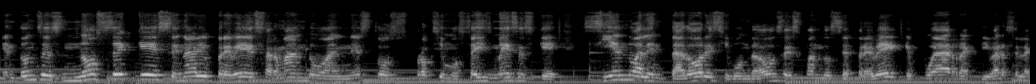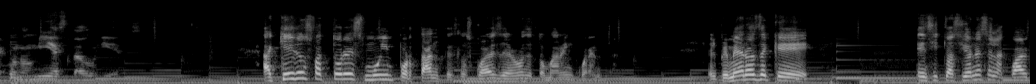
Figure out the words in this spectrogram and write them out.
Entonces, no sé qué escenario prevés, Armando, en estos próximos seis meses que, siendo alentadores y bondadosos, es cuando se prevé que pueda reactivarse la economía estadounidense. Aquí hay dos factores muy importantes, los cuales debemos de tomar en cuenta. El primero es de que en situaciones en las cuales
